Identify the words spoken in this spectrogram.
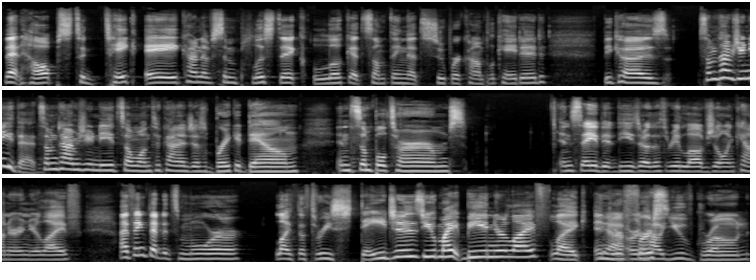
that helps to take a kind of simplistic look at something that's super complicated because sometimes you need that. Sometimes you need someone to kind of just break it down in simple terms and say that these are the three loves you'll encounter in your life. I think that it's more like the three stages you might be in your life, like in yeah, your or first how you've grown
